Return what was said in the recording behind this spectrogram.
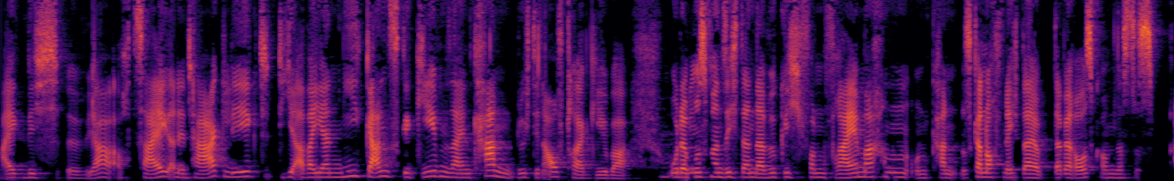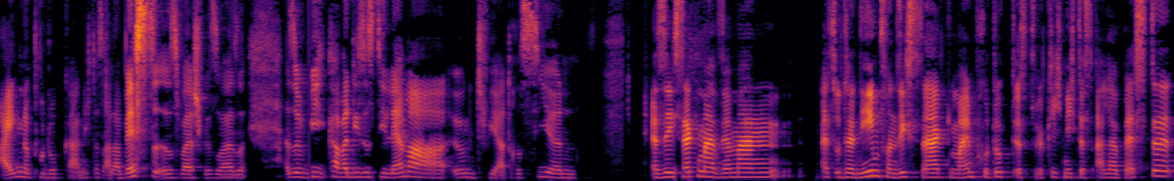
eigentlich äh, ja auch zeigt, an den Tag legt, die aber ja nie ganz gegeben sein kann durch den Auftraggeber. Oder mhm. muss man sich dann da wirklich von frei machen und kann, es kann auch vielleicht da, dabei rauskommen, dass das eigene Produkt gar nicht das allerbeste ist, beispielsweise. Mhm. Also wie kann man dieses Dilemma irgendwie adressieren? Also ich sag mal, wenn man als Unternehmen von sich sagt, mein Produkt ist wirklich nicht das allerbeste,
